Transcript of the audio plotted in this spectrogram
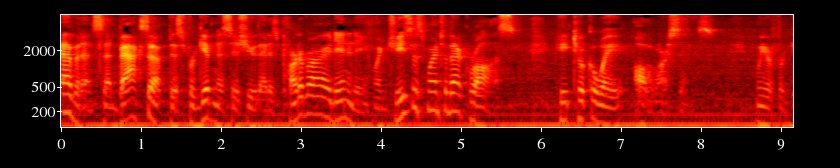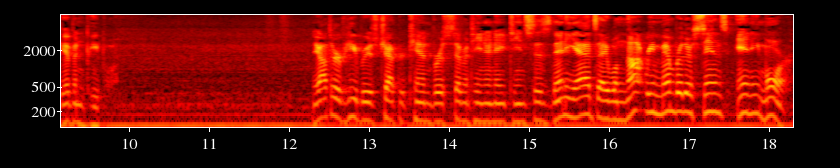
evidence that backs up this forgiveness issue that is part of our identity. When Jesus went to that cross, he took away all of our sins. We are forgiven people. The author of Hebrews chapter 10 verse 17 and 18 says, Then he adds, I will not remember their sins anymore.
